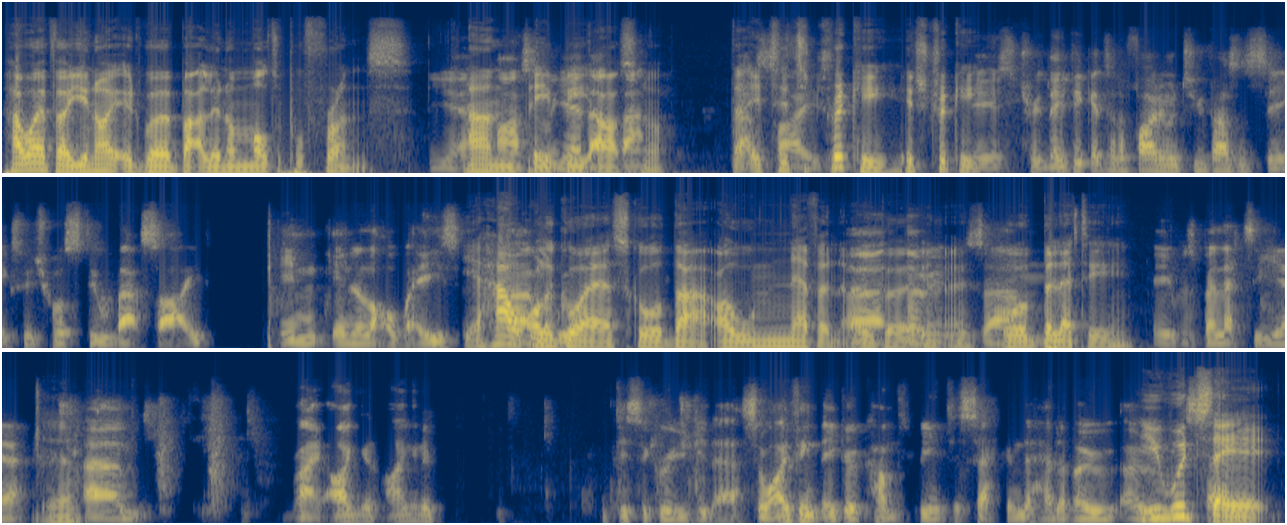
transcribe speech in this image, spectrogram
However, United were battling on multiple fronts. Yeah, And Arsenal, they beat that- that- Arsenal. That, that it's, it's tricky. It's tricky. It is true. They did get to the final in 2006, which was still that side in in a lot of ways. Yeah, how Um, Olaguer scored that, I will never know. Uh, but no, you it know. was, or um, Belletti. It was Belletti, yeah. Yeah. Um, right, I'm gonna I'm gonna disagree with you there. So I think they go comfortably into second ahead of O. o you would say it.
